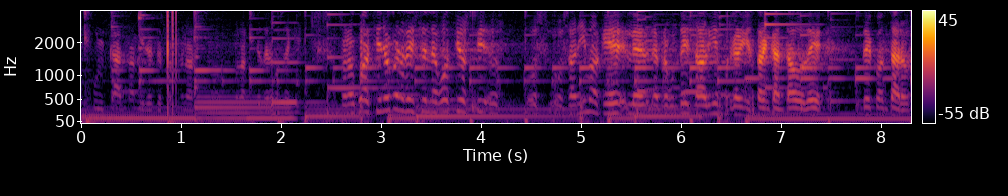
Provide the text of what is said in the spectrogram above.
inculcando a miles de personas como las que tenemos aquí. Con lo cual, si no conocéis el negocio, os, os, os animo a que le, le, preguntéis a alguien porque alguien estará encantado de, de contaros.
